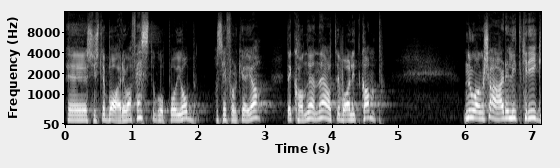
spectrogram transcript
eh, syntes det bare var fest å gå på jobb og se folk i øya. Det kan jo hende at det var litt kamp. Noen ganger så er det litt krig.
